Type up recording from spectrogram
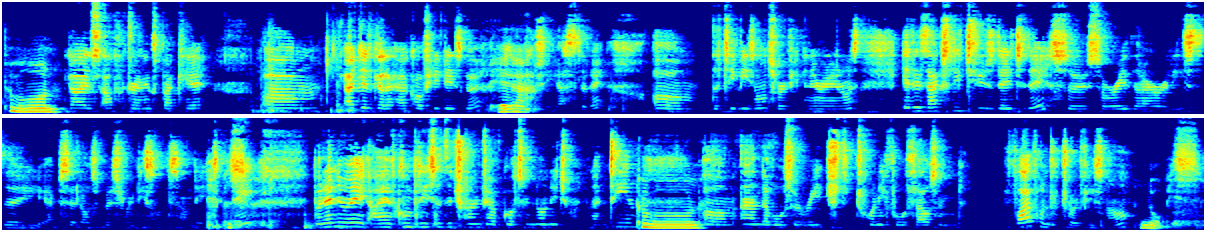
come on. Guys, Alpha Training's back here. Um, I did get a haircut a few days ago. Yeah. Actually, yesterday. TV's on, sorry if you can hear any noise. It is actually Tuesday today, so sorry that I released the episode I was supposed to release on Sunday today. Episode. But anyway, I have completed the challenge. I've gotten rank 19. Come on. Um, and I've also reached 24,500 trophies now. Nice.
